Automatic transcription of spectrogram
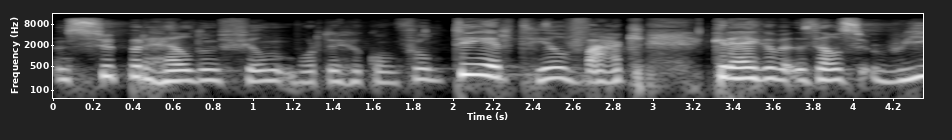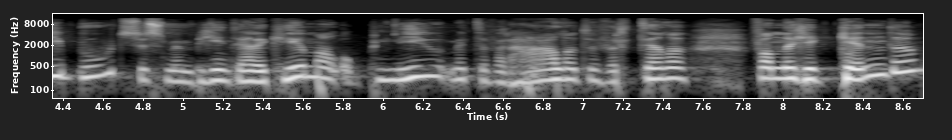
een superheldenfilm worden geconfronteerd. Heel vaak krijgen we zelfs reboots, dus men begint eigenlijk helemaal opnieuw met de verhalen te vertellen van de gekende,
